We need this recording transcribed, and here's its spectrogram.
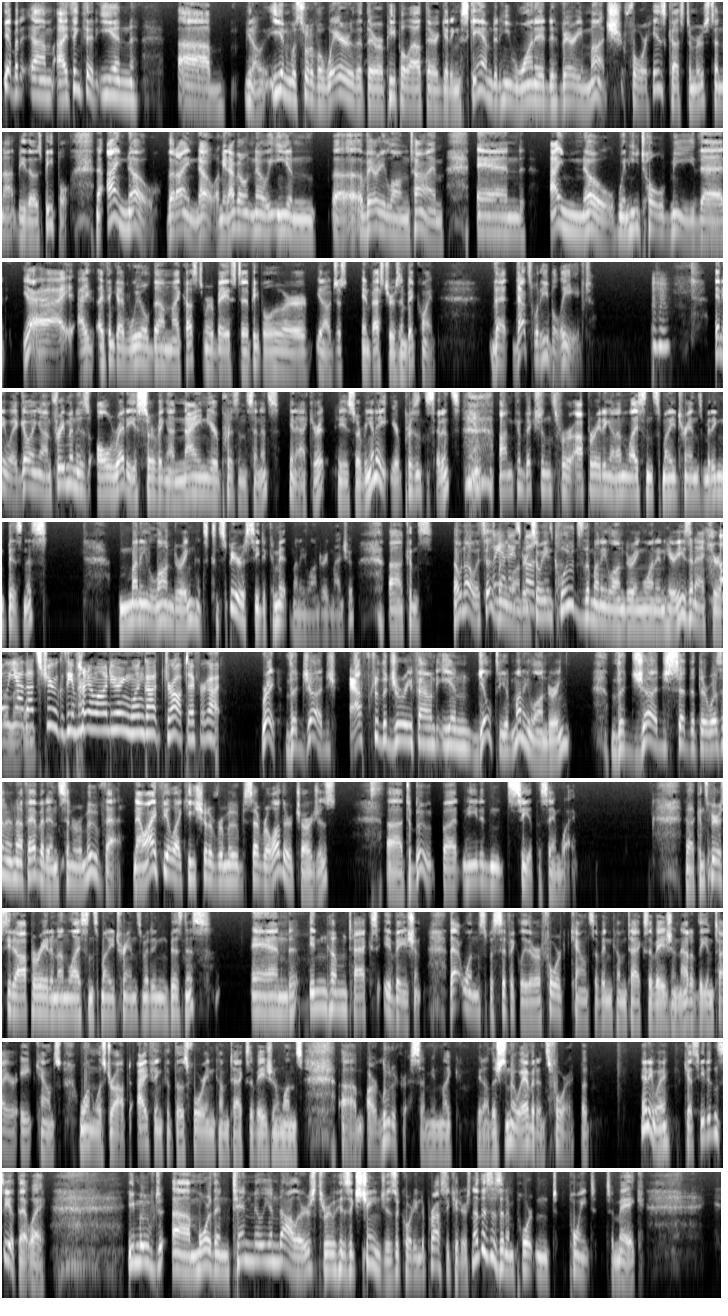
Yeah, but um, I think that Ian uh, you know, Ian was sort of aware that there are people out there getting scammed, and he wanted very much for his customers to not be those people. Now, I know that I know. I mean, I don't know Ian uh, a very long time, and I know when he told me that, yeah, I, I think I've wheeled down my customer base to people who are, you know, just investors in Bitcoin, that that's what he believed. Mm-hmm. Anyway, going on, Freeman is already serving a nine year prison sentence. Inaccurate. He's serving an eight year prison sentence on convictions for operating an unlicensed money transmitting business, money laundering. It's conspiracy to commit money laundering, mind you. Uh, cons- oh, no, it says Oh, yeah, money laundering. both, so he there's both. includes the money laundering one in here. He's inaccurate. Oh yeah, that that's true. The money laundering one got dropped. I forgot. Right. The judge, after the jury found Ian guilty of money laundering, the judge said that there wasn't enough evidence and removed that. Now, I feel like he should have removed several other charges uh, to boot, but he didn't see it the same way. Uh, conspiracy to operate an unlicensed money transmitting business and income tax evasion. That one specifically, there are four counts of income tax evasion. Out of the entire eight counts, one was dropped. I think that those four income tax evasion ones um, are ludicrous. I mean, like, you know, there's no evidence for it. But anyway, guess he didn't see it that way. He moved uh, more than $10 million through his exchanges, according to prosecutors. Now, this is an important point to make.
